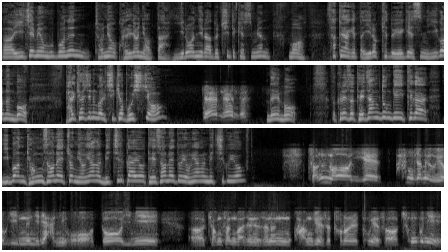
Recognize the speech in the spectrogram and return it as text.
어, 이재명 후보는 전혀 관련이 없다. 일원이라도 취득했으면 뭐 사퇴하겠다. 이렇게도 얘기했으니 이거는 뭐 밝혀지는 걸 지켜보시죠. 네, 네, 네. 네, 뭐 그래서 대장동 게이트가 이번 경선에 좀 영향을 미칠까요? 대선에도 영향을 미치고요. 저는 뭐 이게 한 점의 의혹이 있는 일이 아니고 또 이미 어, 경선 과정에서는 광주에서 토론을 통해서 충분히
